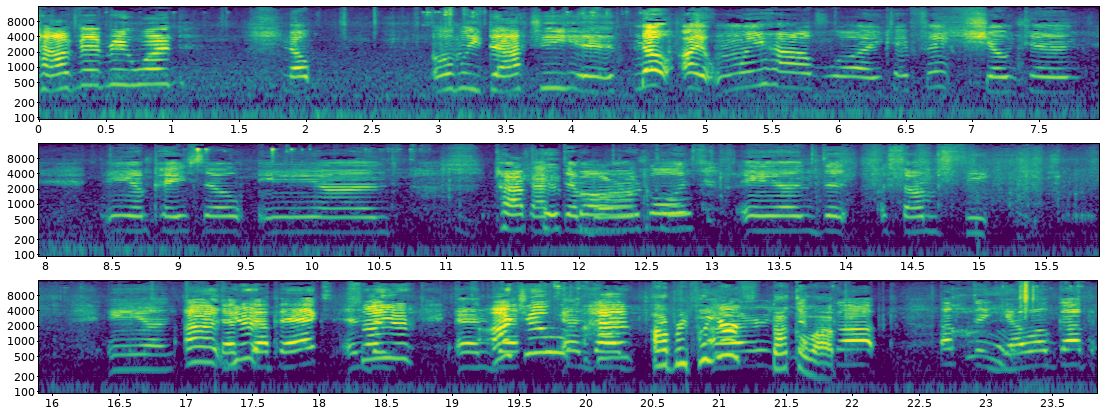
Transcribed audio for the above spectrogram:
have everyone? Nope. Only Daffy and No, I only have like I think Shelton and Peso and Captain, Captain Barnacle. Barnacle and uh, some sea. And Uh, the, you're, the pigs and so the, you're, and the, aren't you and have? the, Aubrey, put your uh, buckle the up. Gup, up the yellow gup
